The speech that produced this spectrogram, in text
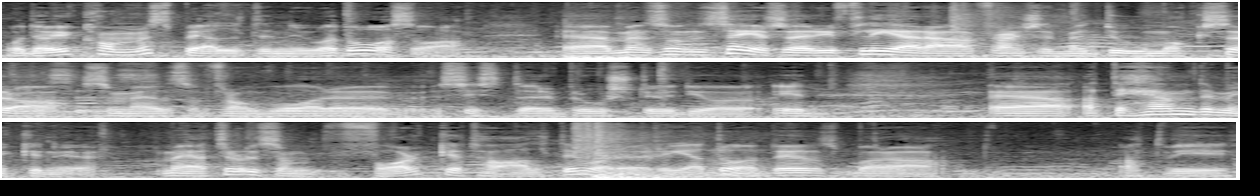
och det har ju kommit spel lite nu och då så. Eh, Men som du säger så är det ju flera franchise med Doom också då, som är liksom från vår eh, syster brorstudio id. Eh, Att det händer mycket nu. Men jag tror liksom folket har alltid varit redo. Det är liksom bara att vi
